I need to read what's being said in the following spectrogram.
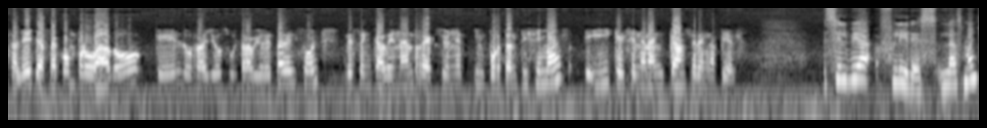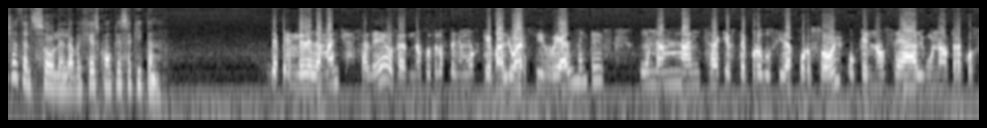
¿sale? Ya se ha comprobado que los rayos ultravioleta del sol desencadenan reacciones importantísimas y que generan cáncer en la piel. Silvia Flires, las manchas del sol en la vejez, ¿con qué se quitan? Depende de la mancha, ¿sale? O sea, nosotros tenemos que evaluar si realmente es una mancha que esté producida por sol o que no sea alguna otra cosa.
